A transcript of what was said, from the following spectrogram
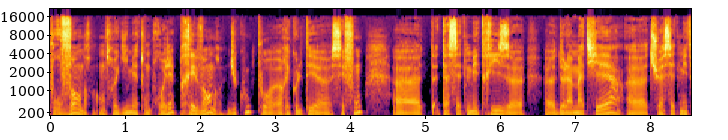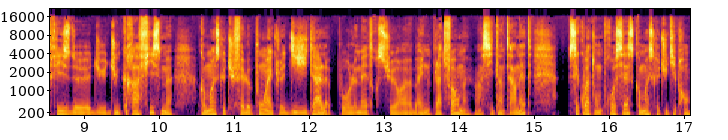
pour vendre entre guillemets ton projet, pré-vendre du coup pour euh, récolter euh, ces fonds. Euh, tu as cette maîtrise de la matière, tu as cette maîtrise de, du, du, graphisme. Comment est-ce que tu fais le pont avec le digital pour le mettre sur bah, une plateforme, un site internet? C'est quoi ton process? Comment est-ce que tu t'y prends?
